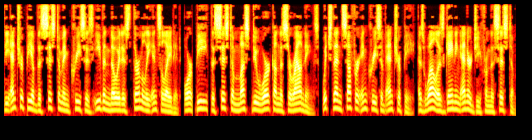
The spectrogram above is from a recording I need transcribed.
the entropy of the system increases even though it is thermally insulated, or b the system must do work on the surroundings, which then suffer increase of entropy, as well as gaining energy from the system.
